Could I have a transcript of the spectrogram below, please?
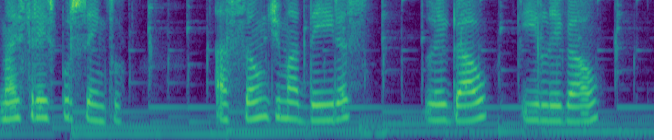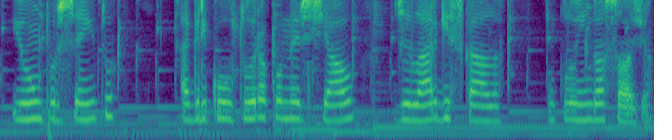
mais 3% ação de madeiras legal e ilegal e 1% agricultura comercial de larga escala, incluindo a soja.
